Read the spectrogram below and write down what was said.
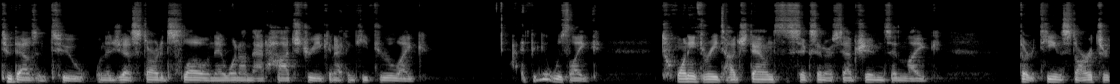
2002 when the Jets started slow and they went on that hot streak. And I think he threw like, I think it was like 23 touchdowns to six interceptions and like 13 starts or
